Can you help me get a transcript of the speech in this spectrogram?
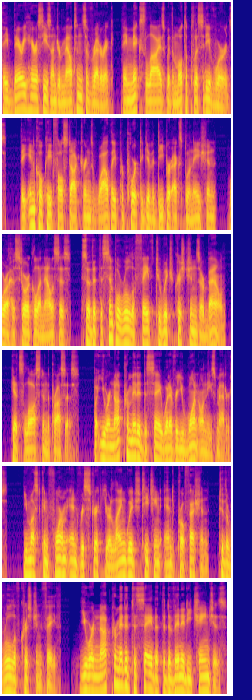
They bury heresies under mountains of rhetoric. They mix lies with a multiplicity of words. They inculcate false doctrines while they purport to give a deeper explanation or a historical analysis, so that the simple rule of faith to which Christians are bound gets lost in the process. But you are not permitted to say whatever you want on these matters. You must conform and restrict your language, teaching, and profession to the rule of Christian faith. You are not permitted to say that the divinity changes.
